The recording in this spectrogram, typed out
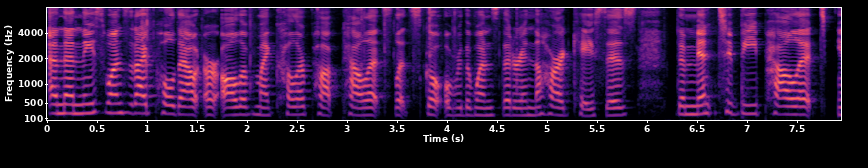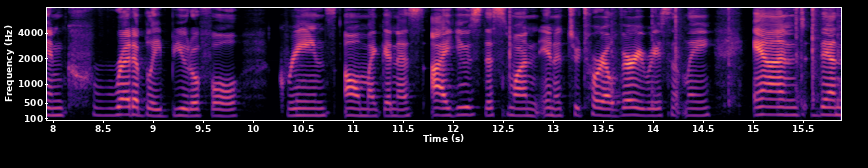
And then these ones that I pulled out are all of my ColourPop palettes. Let's go over the ones that are in the hard cases. The Meant to Be palette, incredibly beautiful greens. Oh my goodness. I used this one in a tutorial very recently. And then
